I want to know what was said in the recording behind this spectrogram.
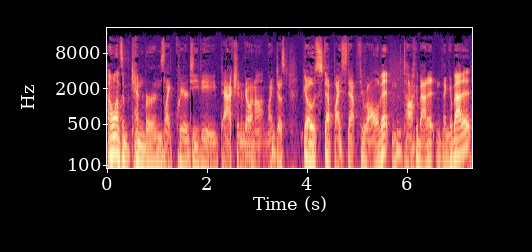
I want some Ken Burns like queer TV action going on. Like just go step by step through all of it and talk about it and think about it.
